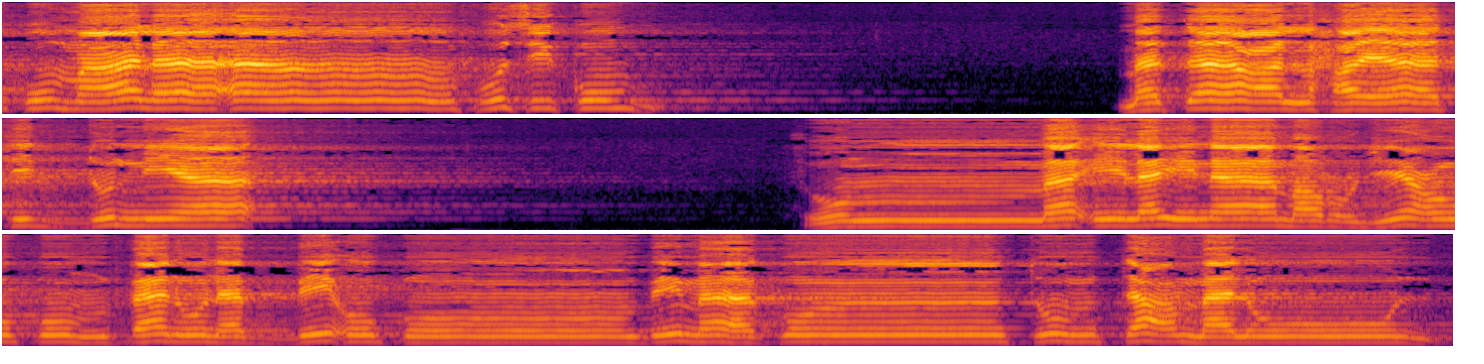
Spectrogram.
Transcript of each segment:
يدلكم على أنفسكم متاع الحياة الدنيا ثم إلينا مرجعكم فننبئكم بما كنتم تعملون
